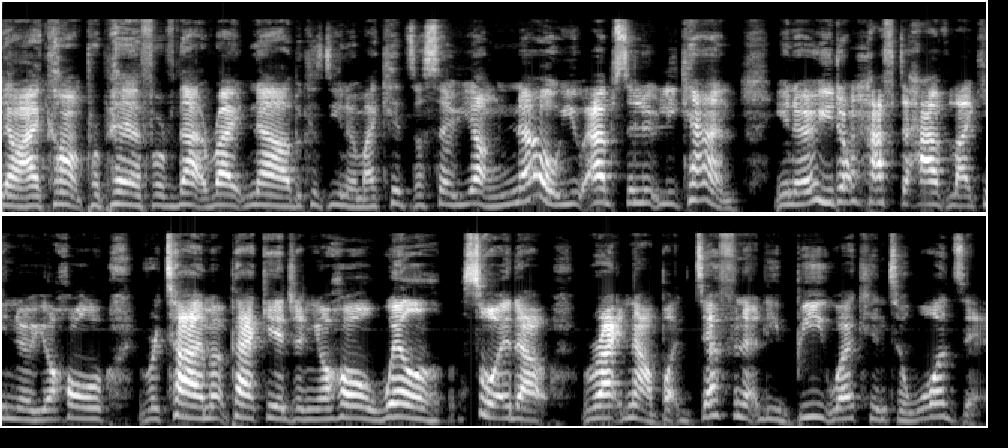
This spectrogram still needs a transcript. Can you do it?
know, I can't prepare for that right now because, you know, my kids are so young. No, you absolutely can. You know, you don't have to have like, you know, your whole retirement package and your whole will sorted out right now, but definitely be working towards it.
